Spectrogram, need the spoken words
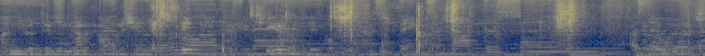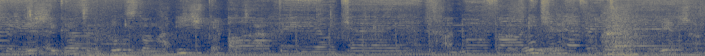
Pani weterynarka, ona się nie wstydzi, takie pierdy popychać. der wichtiger als ein Puls, dann ich der Betracht. Personen Wirtschaft.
